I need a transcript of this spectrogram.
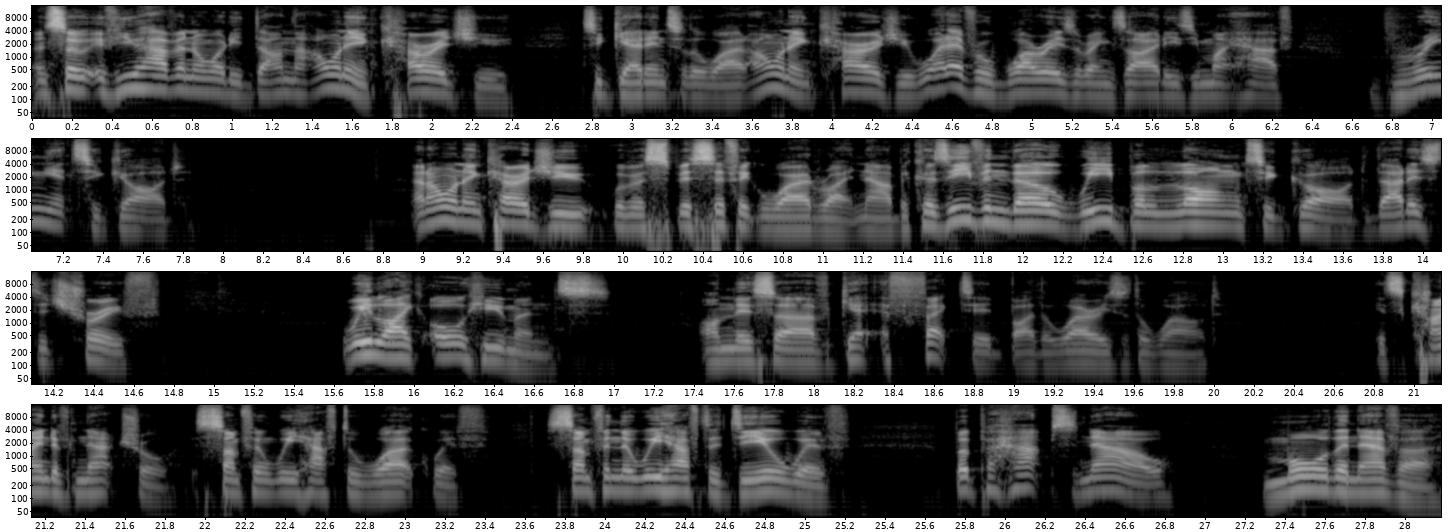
And so, if you haven't already done that, I want to encourage you to get into the Word. I want to encourage you, whatever worries or anxieties you might have, bring it to God. And I want to encourage you with a specific word right now because even though we belong to God, that is the truth, we, like all humans on this earth, get affected by the worries of the world. It's kind of natural, it's something we have to work with, something that we have to deal with. But perhaps now, more than ever,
